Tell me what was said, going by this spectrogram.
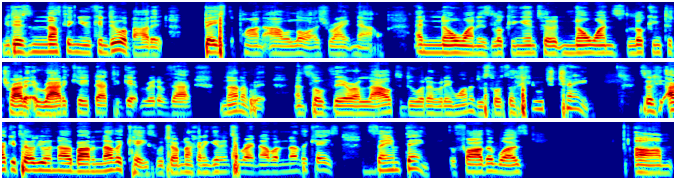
there's nothing you can do about it based upon our laws right now and no one is looking into it. no one's looking to try to eradicate that to get rid of that none of it and so they're allowed to do whatever they want to do so it's a huge chain so I could tell you another, about another case, which I'm not going to get into right now, but another case, same thing. The father was, um,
